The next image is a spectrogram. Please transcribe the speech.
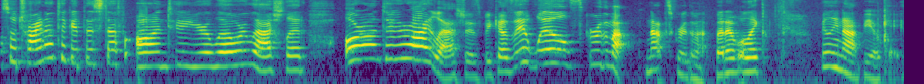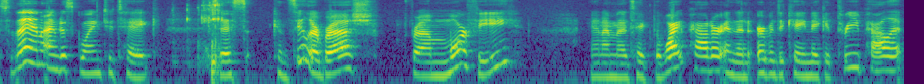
Also try not to get this stuff onto your lower lash lid or onto your eyelashes because it will screw them up. Not screw them up, but it will like really not be okay. So then I'm just going to take this concealer brush from Morphe and I'm going to take the white powder and then Urban Decay Naked 3 palette.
